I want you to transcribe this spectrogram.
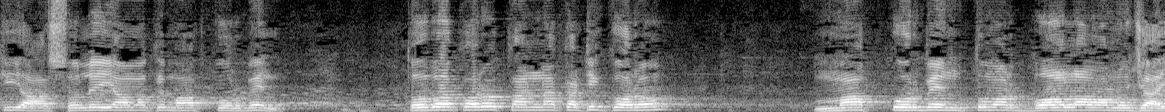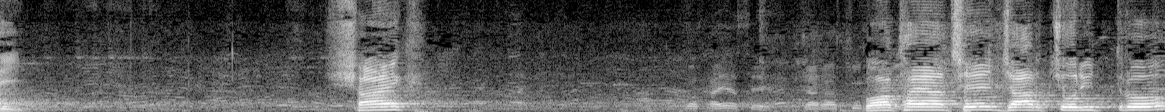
কি আসলেই আমাকে মাফ করবেন? তোবা করো, কান্নাকাটি করো। মাফ করবেন তোমার বলা অনুযায়ী। চুপ কথায় আছে, যার চরিত্র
